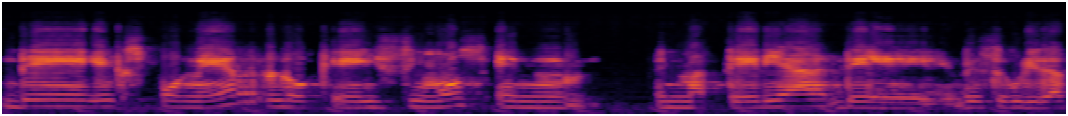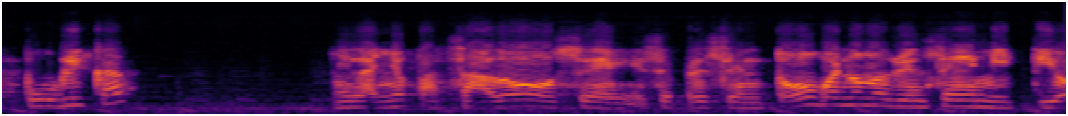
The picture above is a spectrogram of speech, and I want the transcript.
de exponer lo que hicimos en, materia de, seguridad pública. El año pasado se, se presentó, bueno, más bien se emitió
